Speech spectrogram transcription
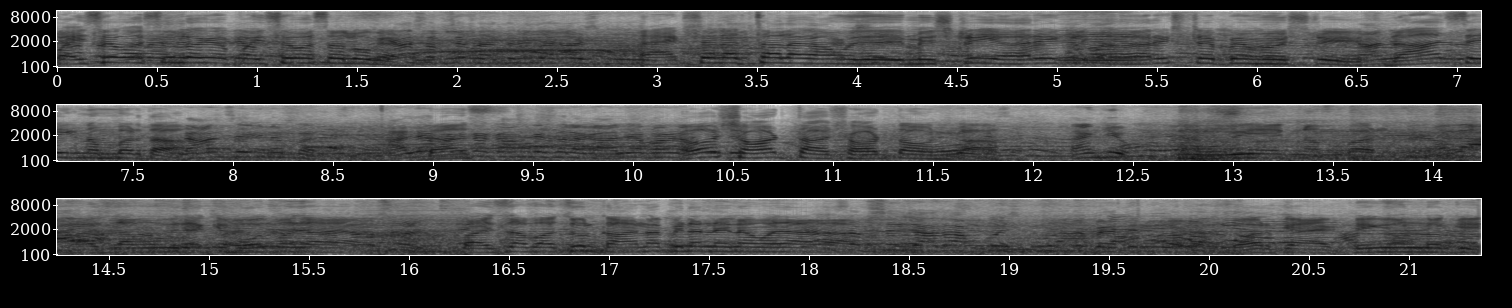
पैसे वसूल हो गए पैसे वसूल हो क्या सबसे बेहतरीन लगा इस movie में? एक्शन अच्छा लगा मुझे मिस्ट्री हर एक हर एक स्टेप पे मिस्ट्री डांस एक नंबर था। डांस एक नंबर आलिया भट्ट का काम कैसा लगा? आलिया भट्ट शॉर्ट था शॉर्ट था उनका। थैंक यू मूवी एक नंबर ऐसा मूवी देख के बहुत मज़ा आया। पैसा वसूल खाना पीना लेना मज़ा क्या आया। सबसे ज़्यादा आपको इस मूवी में बेहतरीन लगा? और क्या एक्टिंग है उन लोग की?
